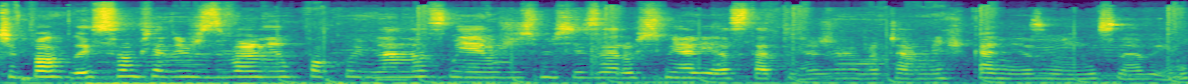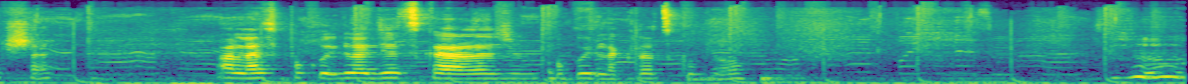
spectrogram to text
Czy pokój, sąsiad już zwolnił pokój dla nas? Nie wiem, żeśmy się zero śmiali ostatnio, że chyba trzeba mieszkanie zmienić na większe. Olać pokój dla dziecka, ale żeby pokój dla klocków był.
